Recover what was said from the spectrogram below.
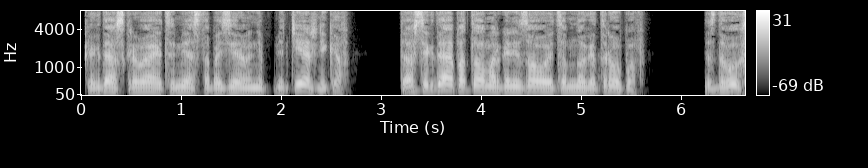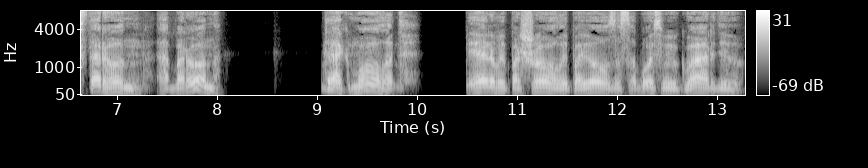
Когда вскрывается место базирования мятежников, то всегда потом организовывается много трупов. С двух сторон. Оборон так молод. Первый пошел и повел за собой свою гвардию.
